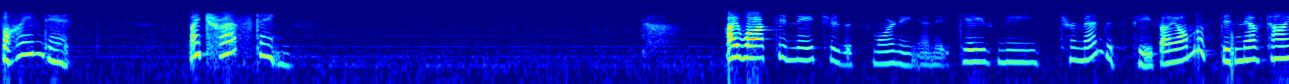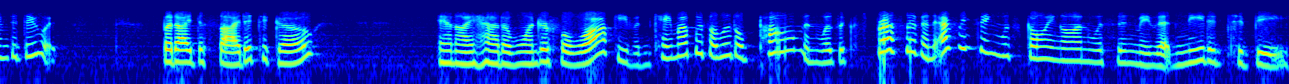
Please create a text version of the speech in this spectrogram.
find it by trusting. I walked in nature this morning and it gave me tremendous peace. I almost didn't have time to do it. But I decided to go and I had a wonderful walk, even came up with a little poem and was expressive, and everything was going on within me that needed to be,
